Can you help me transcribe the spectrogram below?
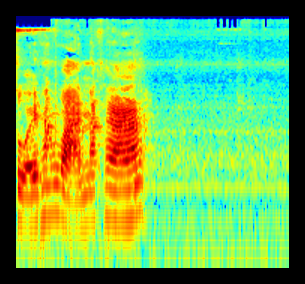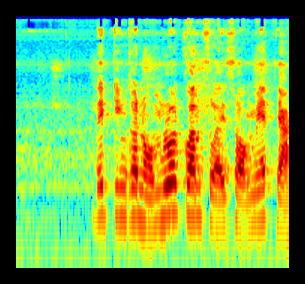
สวยทั้งหวานนะคะ ได้กินขนมลดความสวยสองเม็ดจ้ะ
